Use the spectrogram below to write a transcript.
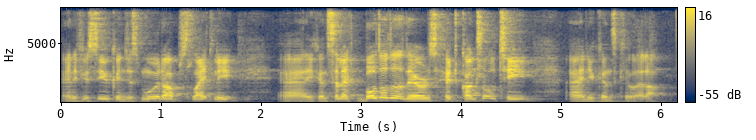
And if you see you can just move it up slightly and you can select both of the layers hit control T and you can scale it up.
